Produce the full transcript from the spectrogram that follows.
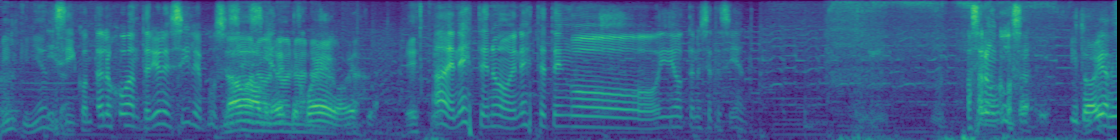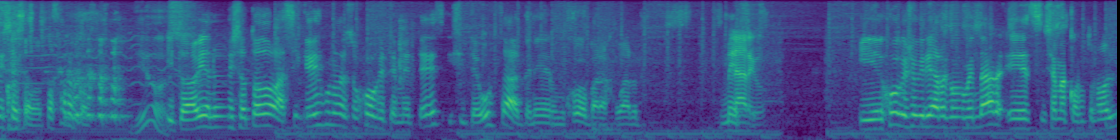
¿1500? Y si contás los juegos anteriores, sí le puse No, no, 600. pero no, este no, juego, no. bestia. Este. Ah, en este no, en este tengo. Y yo tenés 700. Pasaron cosas. Y, todavía no hizo todo, pasaron cosas. Dios. Y todavía no hizo todo, así que es uno de esos juegos que te metes y si te gusta, tener un juego para jugar meses. Largo. Y el juego que yo quería recomendar es, se llama Control.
